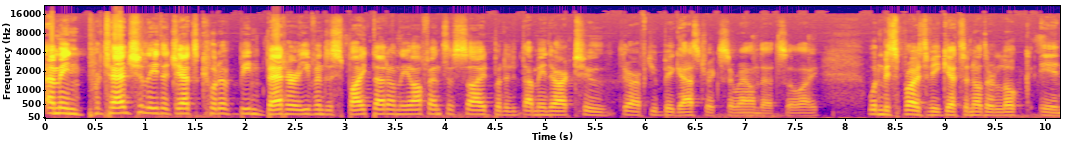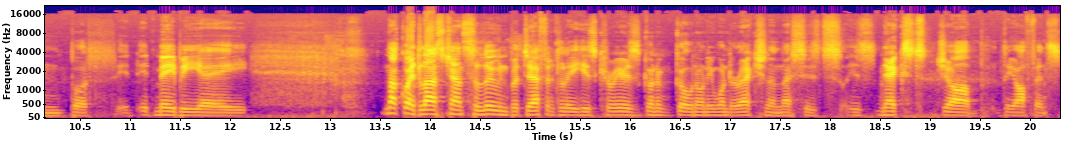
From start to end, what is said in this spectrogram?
I mean, potentially the Jets could have been better even despite that on the offensive side, but it, I mean, there are two, there are a few big asterisks around that. So I wouldn't be surprised if he gets another look in, but it, it may be a not quite last chance saloon, but definitely his career is going to go in only one direction unless his his next job, the offense,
